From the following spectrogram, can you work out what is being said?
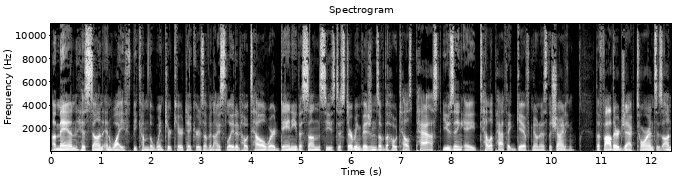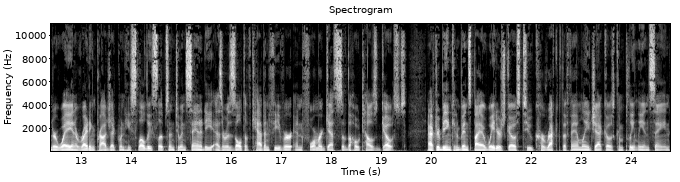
A man, his son, and wife become the winter caretakers of an isolated hotel where Danny the son sees disturbing visions of the hotel's past using a telepathic gift known as the Shining. The father, Jack Torrance, is underway in a writing project when he slowly slips into insanity as a result of cabin fever and former guests of the hotel's ghosts. After being convinced by a waiter's ghost to correct the family, Jack goes completely insane.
